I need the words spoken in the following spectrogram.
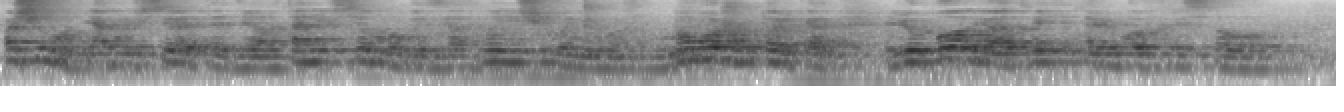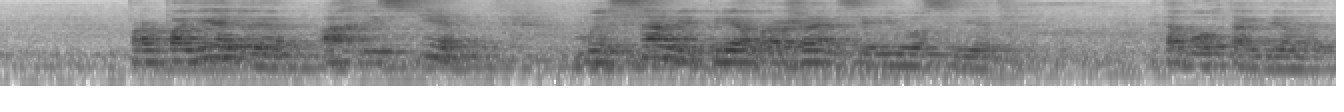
Почему? Я говорю, все это делают. Они все могут сделать, мы ничего не можем. Мы можем только любовью ответить на любовь Христову. Проповедуя о Христе, мы сами преображаемся в Его свет. Это Бог так делает.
